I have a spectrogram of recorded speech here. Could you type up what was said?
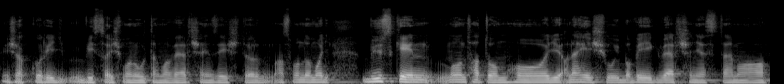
és akkor így vissza is vonultam a versenyzéstől. Azt mondom, hogy büszkén mondhatom, hogy a nehéz súlyba végigversenyeztem a,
